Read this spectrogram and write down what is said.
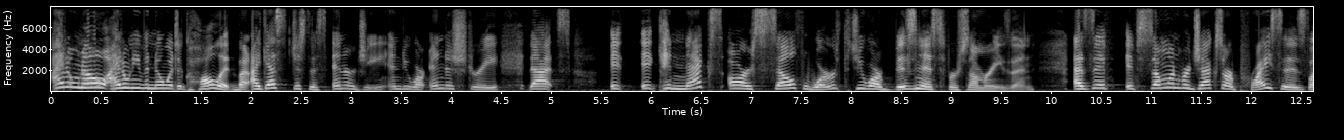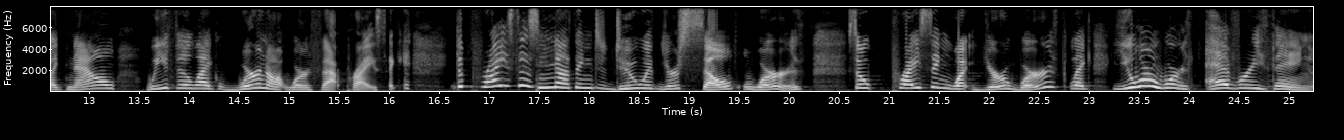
I don't know. I don't even know what to call it, but I guess just this energy into our industry that's it, it connects our self-worth to our business for some reason. As if if someone rejects our prices like now we feel like we're not worth that price. Like, eh, the price has nothing to do with your self-worth. So pricing what you're worth like you are worth everything.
